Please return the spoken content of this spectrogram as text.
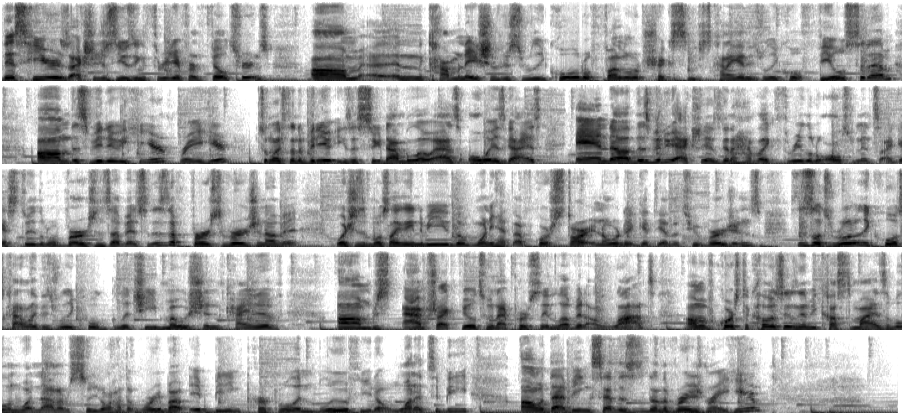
this here is actually just using three different filters um, and the combination of just really cool little fun little tricks and just kind of get these really cool feels to them. Um, this video here, right here, so much on the video, you can see down below as always, guys. And uh, this video actually is going to have like three little alternates, I guess three little versions of it. So this is the first version of it, which is most likely to be the one you have to, of course, start in order to get the other two versions. So this looks really, really cool. It's kind of like this really cool glitchy motion kind of um, just abstract feel to it, and I personally love it a lot. Um, of course, the colors is going to be customizable and whatnot, so you don't have to worry about it being purple and blue if you don't want it to be. Um, with that being said, this is another version right here.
